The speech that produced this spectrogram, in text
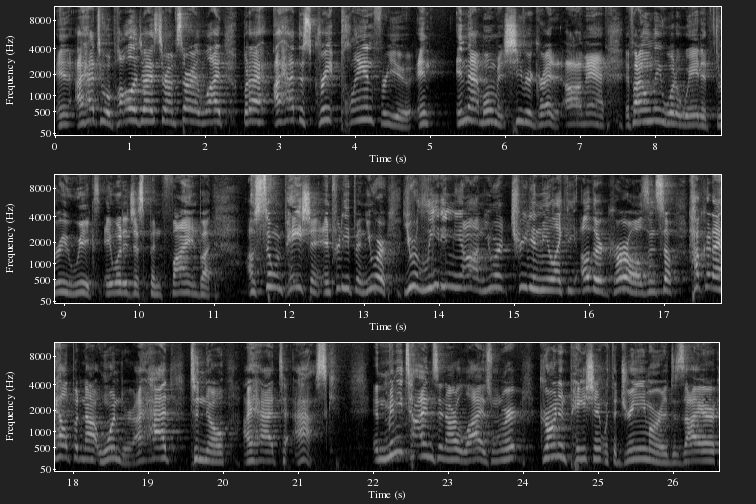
and I had to apologize to her. I'm sorry I lied, but I, I had this great plan for you. And in that moment, she regretted, oh man, if I only would have waited three weeks, it would have just been fine. But I was so impatient and pretty. Pradeepan, you were you were leading me on. You weren't treating me like the other girls. And so how could I help but not wonder? I had to know, I had to ask. And many times in our lives, when we're growing impatient with a dream or a desire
